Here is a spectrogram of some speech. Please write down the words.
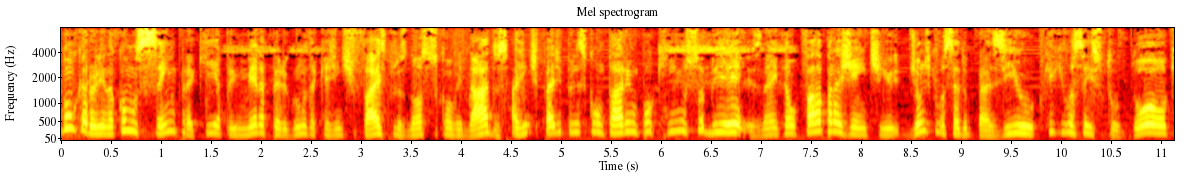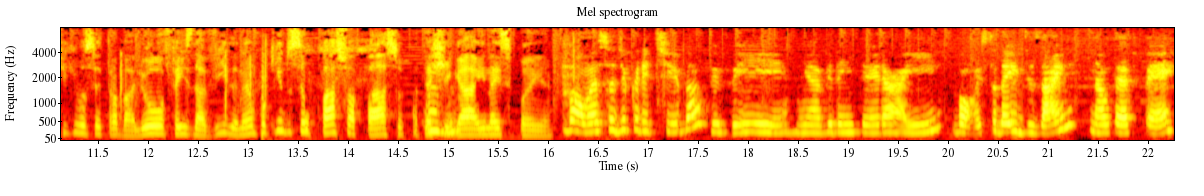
Bom, Carolina, como sempre aqui, a primeira pergunta que a gente faz para os nossos convidados, a gente pede para eles contarem um pouquinho sobre eles, né? Então, fala pra gente de onde que você é do Brasil, o que que você estudou, o que que você trabalhou, fez da vida, né? Um pouquinho do seu passo a passo até uhum. chegar aí na Espanha. Bom, eu sou de Curitiba, vivi minha vida inteira aí. Bom, estudei design na UTFPR,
